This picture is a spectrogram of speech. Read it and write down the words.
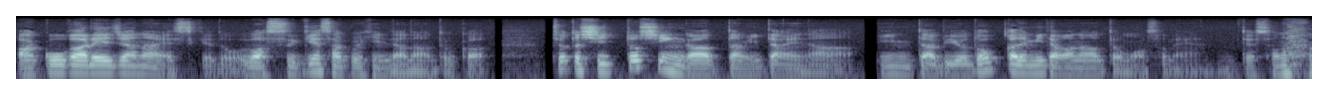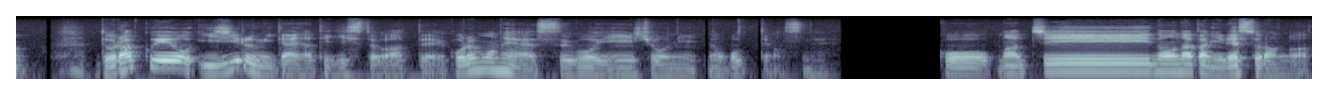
う憧れじゃないですけどうわすげえ作品だなとかちょっと嫉妬心があったみたいなインタビューをどっかで見たかなと思うんですよね。でそのドラクエをいじるみたいなテキストがあってこれもねすごい印象に残ってますね。こう街の中にレストランがあっ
